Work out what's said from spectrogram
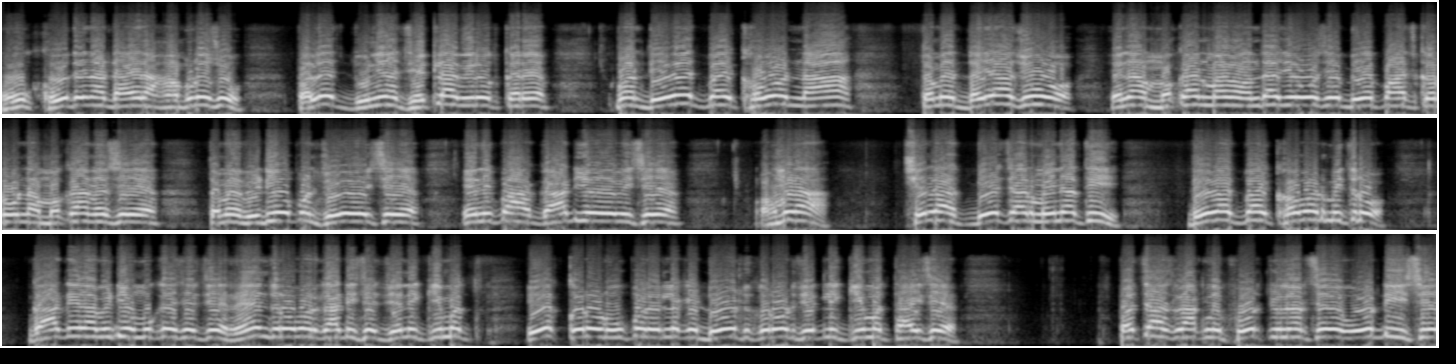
હું ખુદ એના ડાયરા સાંભળું છું. ભલે દુનિયા જેટલા વિરોધ કરે, પણ દેવેશભાઈ ખવડના તમે દયા જુઓ, એના મકાન મારો અંદાજ એવો છે, બે પાંચ કરોડના મકાન હશે, તમે વીડિયો પણ જોયો હશે, એની પાસે ગાડીઓ એવી છે. હમણાં, છેલ્લા બે ચાર મહિનાથી દેવાજભાઈ ખવડ મિત્રો, ગાડીના વીડિયો મૂકે છે, જે રેન્જ રોવર ગાડી છે, જેની કિંમત એક કરોડ ઉપર એટલે કે દોઢ કરોડ જેટલી કિંમત થાય છે. પચાસ લાખની ફોર્ચ્યુનર છે, ઓડી છે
